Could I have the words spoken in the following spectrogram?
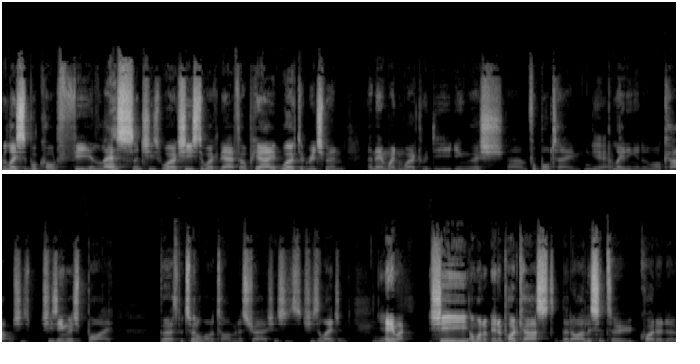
released a book called Fearless, and she's worked. She used to work at the AFLPA, worked at Richmond, and then went and worked with the English um, football team Yeah. leading into the World Cup. And she's she's English by birth, but spent a lot of time in Australia. She's she's a legend. Yeah. Anyway, she on one of, in a podcast that I listened to quoted a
